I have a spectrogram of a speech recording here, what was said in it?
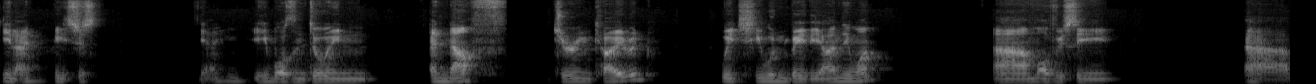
you know, he's just you know, he- he wasn't doing enough during COVID, which he wouldn't be the only one. Um, obviously, uh,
